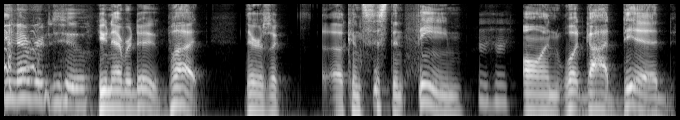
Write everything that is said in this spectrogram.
you never do. you never do, but there's a, a consistent theme Mm-hmm. on what God did,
